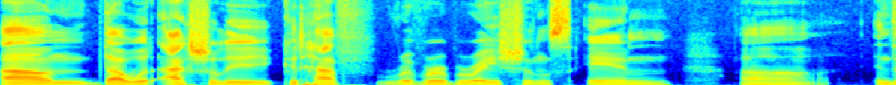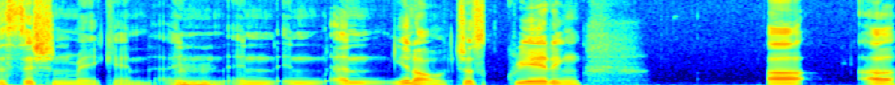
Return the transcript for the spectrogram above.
um, that would actually could have reverberations in uh, in decision making in, Mhm. in in and you know just creating a a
